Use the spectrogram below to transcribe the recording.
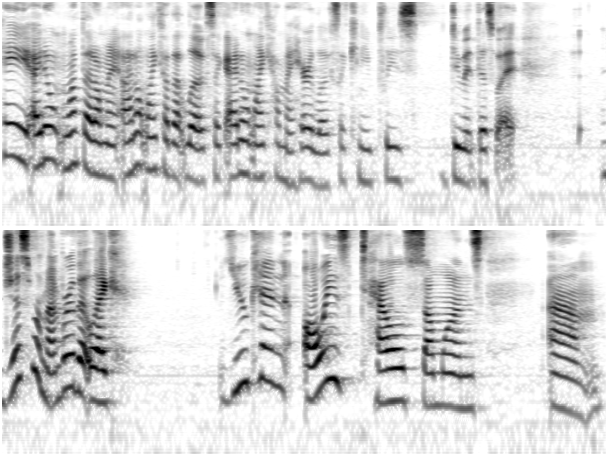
hey, I don't want that on my, I don't like how that looks. Like, I don't like how my hair looks. Like, can you please do it this way? Just remember that, like, you can always tell someone's, um,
